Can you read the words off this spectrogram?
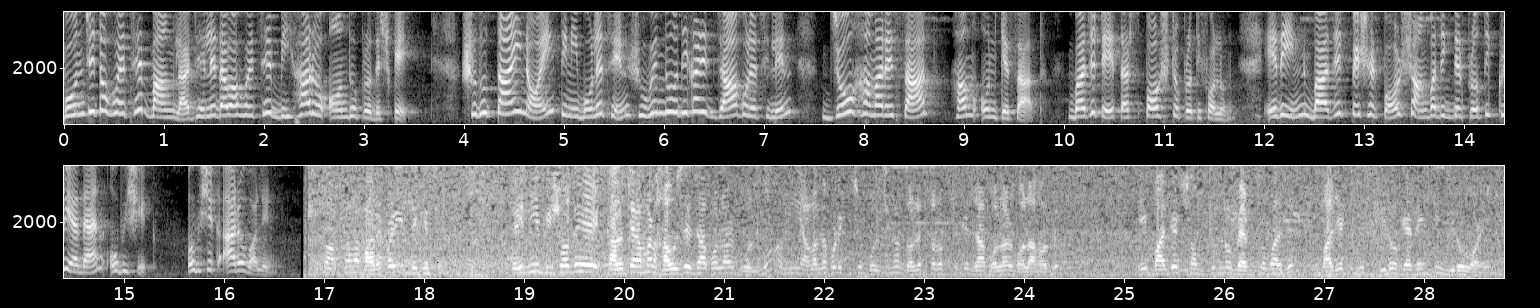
বঞ্চিত হয়েছে বাংলা, ঢেলে দেওয়া হয়েছে বিহার ও অন্ধ্রপ্রদেশকে। শুধু তাই নয়, তিনি বলেছেন, শুভেন্দু অধিকারী যা বলেছিলেন জো হামারে সাথ, হাম উনকে সাথ। বাজেটে তার স্পষ্ট প্রতিফলন। এদিন বাজেট পেশের পর সাংবাদিকদের প্রতিক্রিয়া দেন অভিষেক। অভিষেক আরও বলেন। আপনারা বারে দেখেছেন। এই নিয়ে বিশদে কালকে আমার হাউসে যা বলার বলব আমি আলাদা করে কিছু বলছি না দলের তরফ থেকে যা বলার বলা হবে। এই বাজেট সম্পূর্ণ ব্যর্থ budget budget with zero guarantee zero warranty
